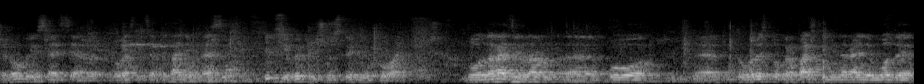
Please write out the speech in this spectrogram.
чергової сесії, але провести це питання внесли тільки виключно з тих міркувань. Бо наразі нам е, по е, товариству Карпатські мінеральні води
